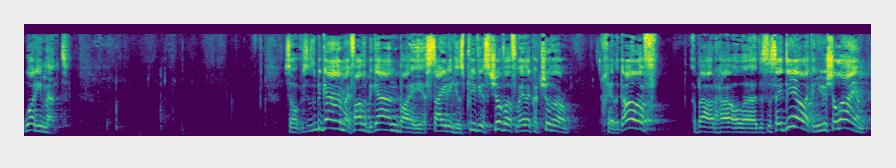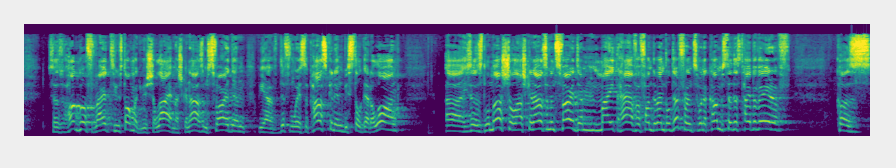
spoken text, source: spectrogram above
what he meant. So this began, my father began by citing his previous tshuva from Emek HaTshuva, Chelik Aleph, about how uh, this is this idea, like in Yerushalayim. He says, Haguf, right? He was talking about Yerushalayim, Ashkenazim, Sfardim, we have different ways of paskening, we still get along. Uh, he says, Lamashal, Ashkenazim and Sfardim might have a fundamental difference when it comes to this type of Erev. Because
